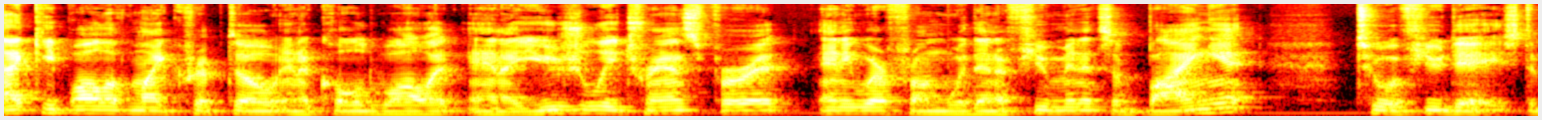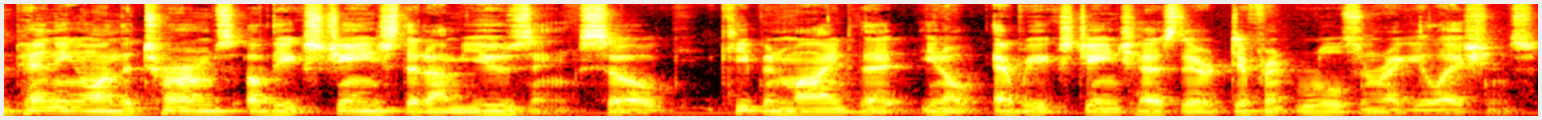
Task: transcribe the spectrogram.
I keep all of my crypto in a cold wallet and I usually transfer it anywhere from within a few minutes of buying it to a few days, depending on the terms of the exchange that I'm using. So keep in mind that you know every exchange has their different rules and regulations.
